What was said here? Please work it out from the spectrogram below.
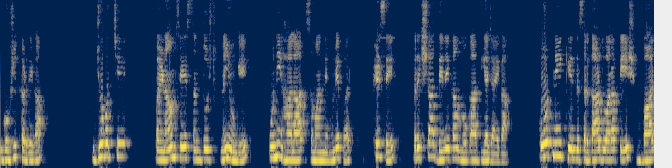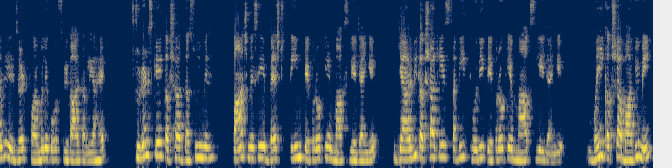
घोषित कर देगा। जो बच्चे परिणाम से संतुष्ट नहीं होंगे, उन्हें हालात सामान्य होने पर फिर से परीक्षा देने का मौका दिया जाएगा। कोर्ट ने केंद्र सरकार द्वारा पेश बारहवीं रिज़ल्ट फॉर्मूले को स्वीकार कर लिया है। स्टूडेंट्स के कक्षा दसवीं में पाँच में से बेस्ट तीन पेपरों के मार्क्स लिए जाएँगे। ग्यारहवीं कक्षा के सभी थ्योरी पेपरों के मार्क्स लिए जाएँगे। वहीं कक्षा बारहवीं में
